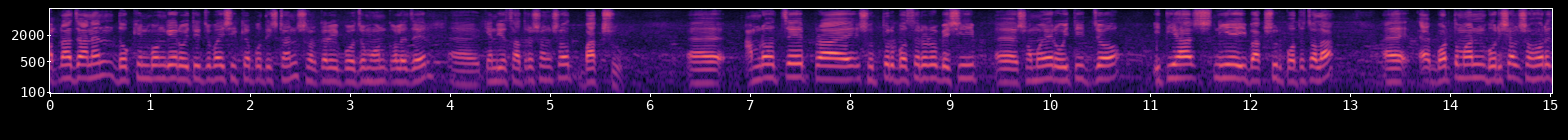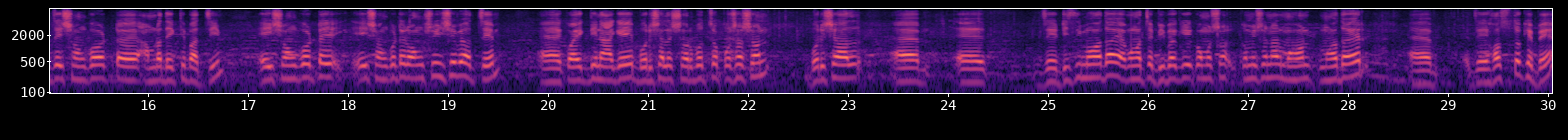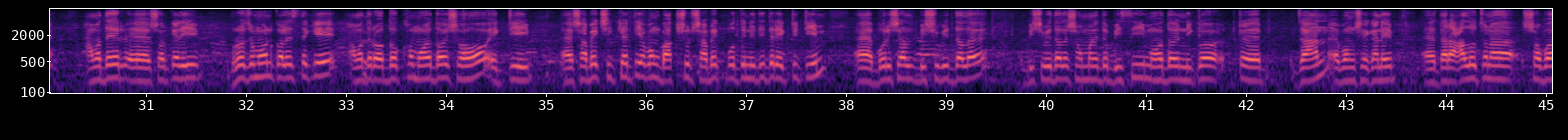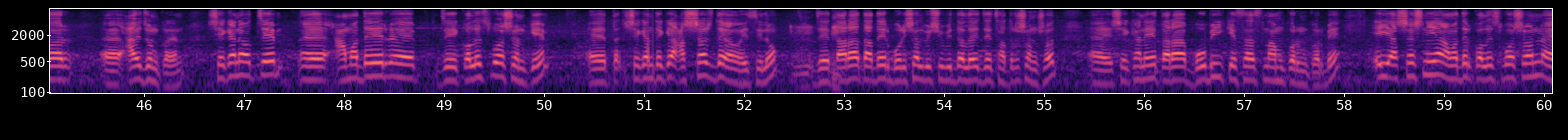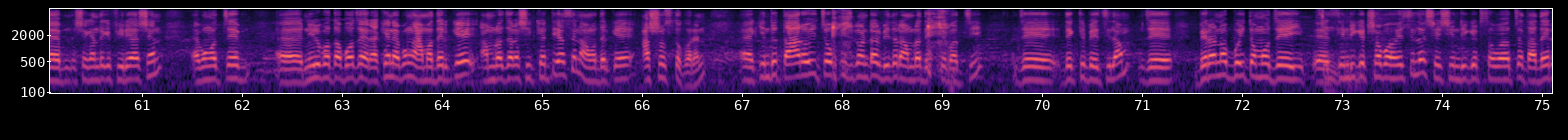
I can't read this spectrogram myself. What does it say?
আপনারা জানেন, দক্ষিণবঙ্গের ঐতিহ্যবাহী শিক্ষা প্রতিষ্ঠান সরকারি ব্রজমোহন কলেজের কেন্দ্রীয় ছাত্র সংসদ বাকসু। আমরা হচ্ছে প্রায় সত্তর বছরেরও বেশি সময়ের ঐতিহ্য, ইতিহাস নিয়ে এই বাকসুর পথে চলা। বর্তমান বরিশাল শহরে যে সংকট আমরা দেখতে পাচ্ছি, এই সংকটে, এই সংকটের অংশ হিসেবে হচ্ছে কয়েকদিন আগে বরিশালের সর্বোচ্চ প্রশাসন, বরিশাল যে ডিসি মহোদয় এবং হচ্ছে বিভাগীয় কমিশনার মহন- মহোদয়ের যে হস্তক্ষেপে আমাদের সরকারি ব্রজমোহন কলেজ থেকে আমাদের অধ্যক্ষ মহোদয় সহ একটি সাবেক শিক্ষার্থী এবং বাক্সুর সাবেক প্রতিনিধিদের একটি টিম বরিশাল বিশ্ববিদ্যালয়ে, বিশ্ববিদ্যালয়ের সম্মানিত বিসি মহোদয়ের নিকট যান এবং সেখানে তারা আলোচনা সভার আয়োজন করেন। সেখানে হচ্ছে আমাদের যে কলেজ প্রশাসনকে সেখান থেকে আশ্বাস দেওয়া হয়েছিল যে তারা তাদের বরিশাল বিশ্ববিদ্যালয়ের যে ছাত্র সংসদ সেখানে তারা ববি কেসাস নামকরণ করবে। এই আশ্বাস নিয়ে আমাদের কলেজ প্রশাসন সেখান থেকে ফিরে আসেন এবং হচ্ছে নীরবতা বজায় রাখেন এবং আমাদেরকে আমরা যারা শিক্ষার্থী আছেন আমাদেরকে আশ্বস্ত করেন। কিন্তু তার ওই চব্বিশ ঘণ্টার ভিতরে আমরা দেখতে পাচ্ছি যে দেখতে পেয়েছিলাম যে বিরানব্বইতম যেই সিন্ডিকেট। সভা হয়েছিল সেই সিন্ডিকেট সভা হচ্ছে তাদের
